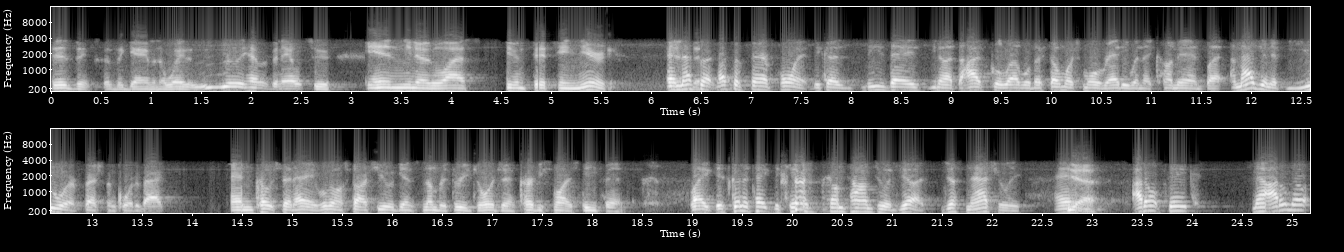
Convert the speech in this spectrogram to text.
physics of the game in a way that we really haven't been able to in you know the last even 15 years. And that's a that's a fair point because these days, you know, at the high school level, they're so much more ready when they come in. But imagine if you were a freshman quarterback, and coach said, "Hey, we're going to start you against number three Georgia and Kirby Smart's defense." Like it's going to take the kids some time to adjust, just naturally. And Yeah. I don't think now I don't know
